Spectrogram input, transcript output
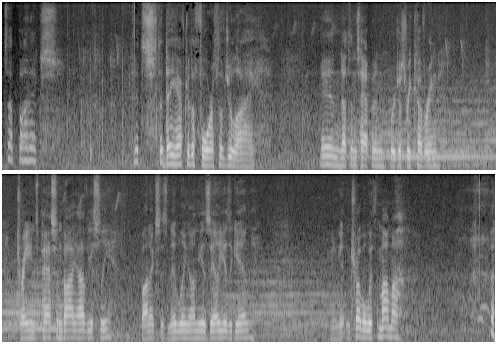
What's up, Bonyx? It's the day after the 4th of July, and nothing's happening. We're just recovering. Trains passing by, obviously. Bonyx is nibbling on the azaleas again. You're gonna get in trouble with Mama.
